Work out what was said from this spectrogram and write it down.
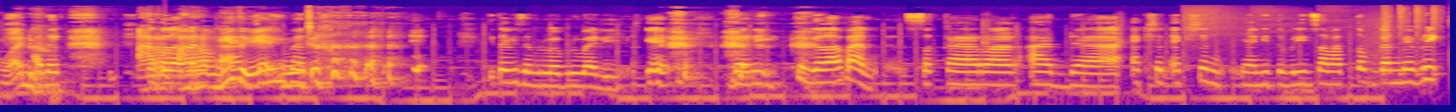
Waduh, ada Arab-Arab kegelapan gitu ya keajaiban. muncul. kita bisa berubah-berubah nih. Oke, dari kegelapan sekarang ada action-action yang ditemenin sama Top Gun Maverick.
